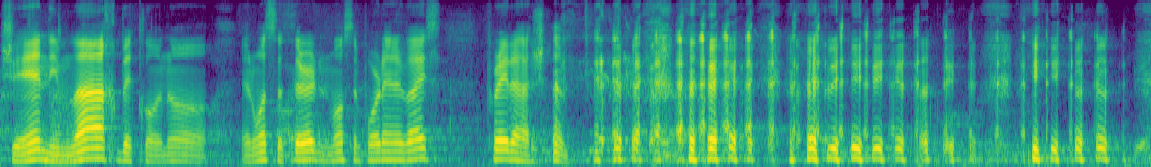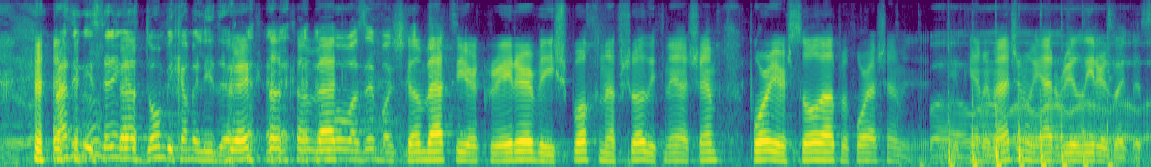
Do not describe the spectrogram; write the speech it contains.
שהן נמלח בקונו. And what's the third and most important advice? Pray to Hashem. Practically, he's telling us, don't become a leader. Right? Come back. הוא הזה בשביל- Come back to your creator, וישפוך נפשו לפני Hashem. Pour your soul out before Hashem. You can't imagine we had real leaders like this.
